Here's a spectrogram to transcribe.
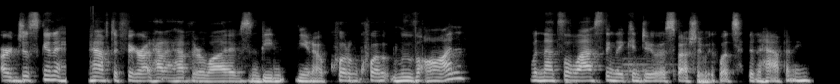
are just going to have to figure out how to have their lives and be you know quote unquote move on when that's the last thing they can do, especially with what's been happening.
